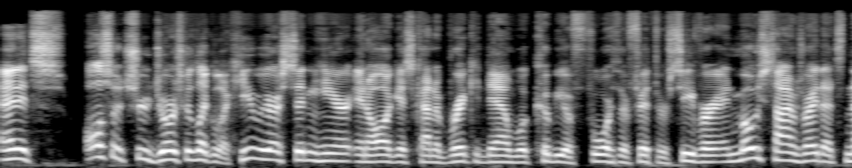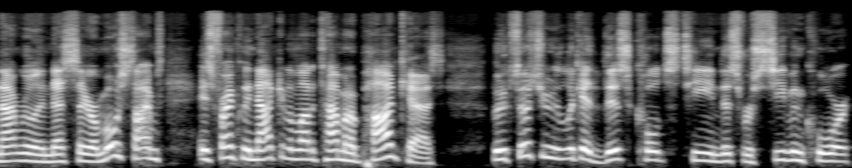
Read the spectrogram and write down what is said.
And it's also true, George, because like, look, here we are sitting here in August, kind of breaking down what could be a fourth or fifth receiver. And most times, right, that's not really necessary. Or most times, it's frankly not getting a lot of time on a podcast. But especially when you look at this Colts team, this receiving corps,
